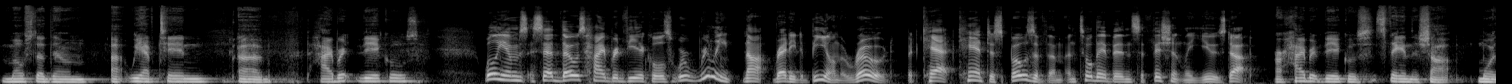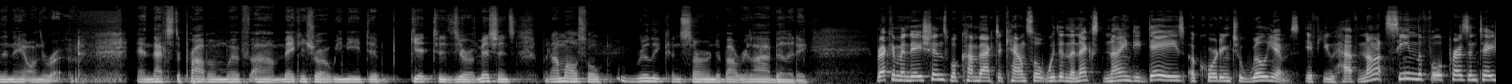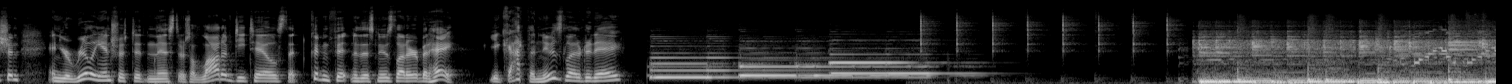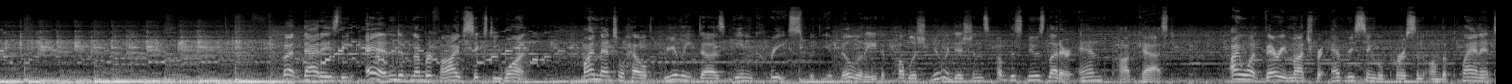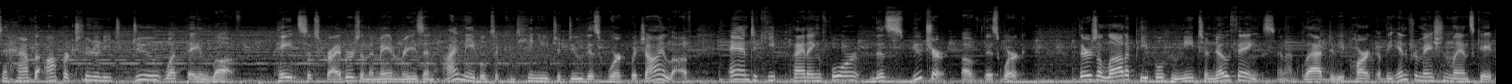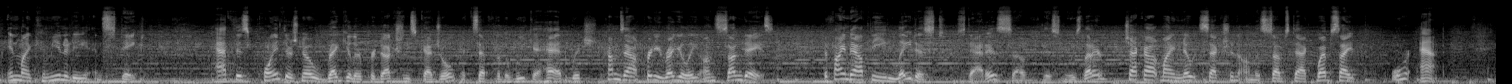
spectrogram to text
most of them, uh, we have 10 uh, hybrid vehicles. Williams said those hybrid vehicles were really not ready to be on the road, but CAT can't dispose of them until they've been sufficiently used up. Our hybrid vehicles stay in the shop more than they are on the road. And that's the problem with um, making sure we need to get to zero emissions. But I'm also really concerned about reliability. Recommendations will come back to Council within the next 90 days, according to Williams. If you have not seen the full presentation and you're really interested in this, there's a lot of details that couldn't fit into this newsletter, but hey, you got the newsletter today. But that is the end of number 561 my mental health really does increase with the ability to publish new editions of this newsletter and podcast. I want very much for every single person on the planet to have the opportunity to do what they love. Paid subscribers are the main reason I'm able to continue to do this work which I love and to keep planning for this future of this work. There's a lot of people who need to know things, and I'm glad to be part of the information landscape in my community and state. At this point, there's no regular production schedule except for the week ahead, which comes out pretty regularly on Sundays. To find out the latest status of this newsletter, check out my notes section on the Substack website or app.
